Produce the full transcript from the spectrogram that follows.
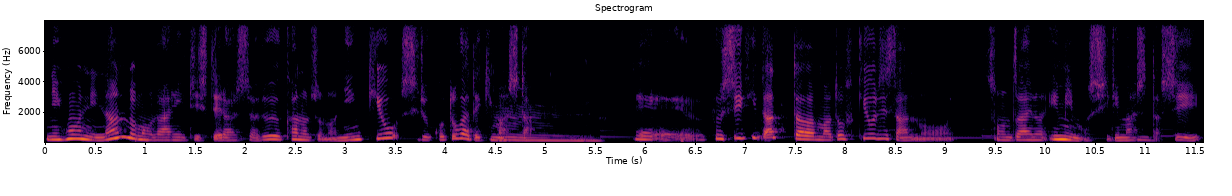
日本に何度も来日してらっしゃる彼女の人気を知ることができました。うん。で不思議だった窓拭きおじさんの存在の意味も知りましたし、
